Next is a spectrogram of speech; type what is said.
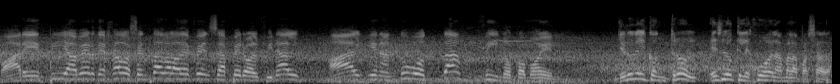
Parecía haber dejado sentada la defensa, pero al final alguien anduvo tan fino como él. Yo creo que el control es lo que le juega la mala pasada.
